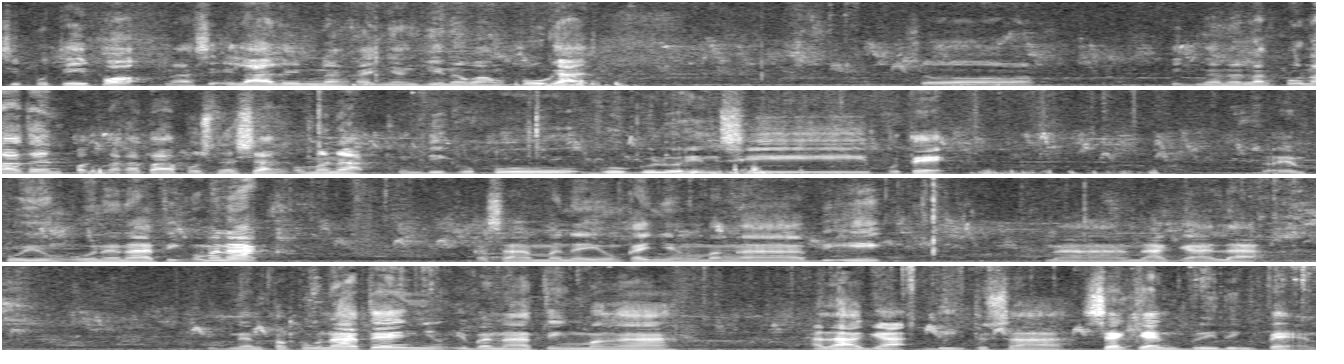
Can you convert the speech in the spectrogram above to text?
Si puti po, nasa ilalim ng kanyang ginawang pugad. So, tignan na lang po natin pag nakatapos na siyang umanak. Hindi ko po guguluhin si puti. So, ayan po yung una nating umanak. Kasama na yung kanyang mga biik na nagala. Tignan pa po natin yung iba nating mga alaga dito sa second breeding pen.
